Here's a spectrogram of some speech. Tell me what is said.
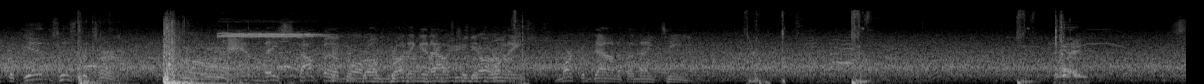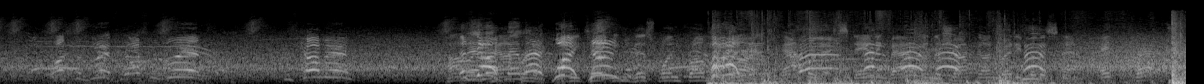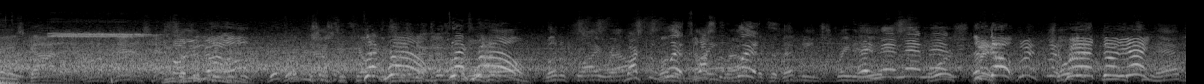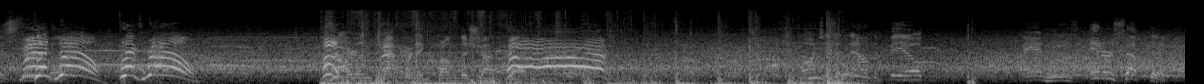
Begins his return. And they stop him from running it out to the 20. Mark him down at the 19. Watch the blitz, watch the blitz. He's coming. Colin go. Man, will One, taking this one from the gun. Kaepernick standing back in the shotgun, ready for the snap. And Crabtree's got it Flex round, flex round. Run a fly route. Watch the blitz, watch the blitz. That means straight Hey, man, man, man. Let's go. Red 38. you Flex get round, flex round. Colin Kaepernick from the shotgun. Ah! Launches it down the field. And he's intercepted.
